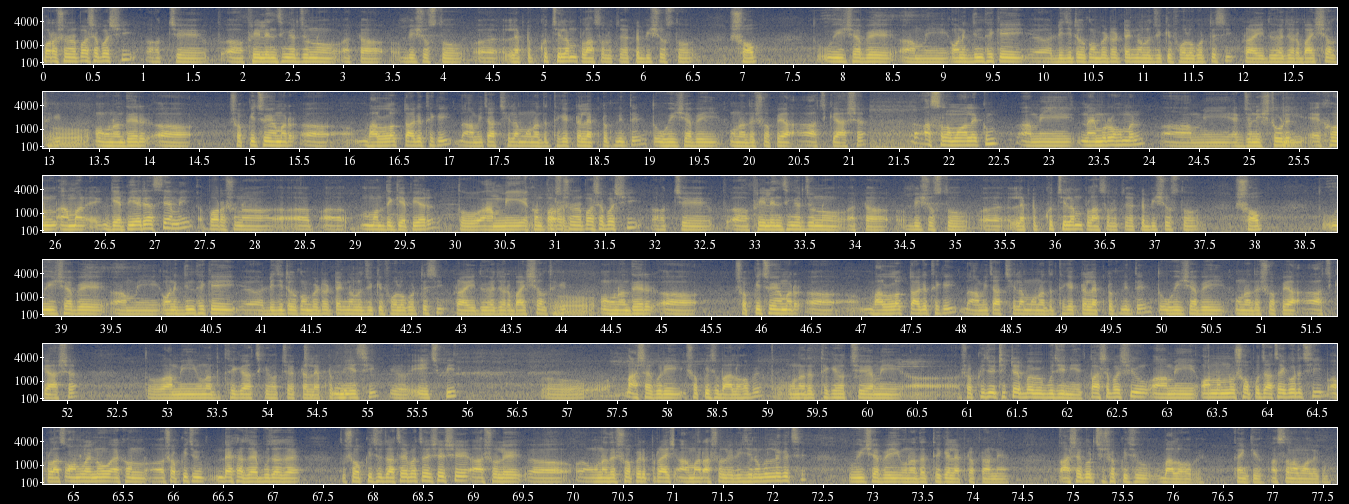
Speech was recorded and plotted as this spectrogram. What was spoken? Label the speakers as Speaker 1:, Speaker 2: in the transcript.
Speaker 1: পড়াশোনার পাশাপাশি হচ্ছে ফ্রিল্যান্সিংয়ের জন্য একটা বিশ্বস্ত ল্যাপটপ খুঁজছিলাম প্লাস হচ্ছে একটা বিশ্বস্ত শপ তো ওই হিসাবে আমি অনেক দিন থেকেই ডিজিটাল কম্পিউটার টেকনোলজিকে ফলো করতেছি প্রায় দুই হাজার বাইশ সাল থেকে। ওনাদের সব কিছুই আমার ভালো লাগতো আগে থেকেই। আমি চাচ্ছিলাম ওনাদের থেকে একটা ল্যাপটপ নিতে। তো ওই হিসাবেই ওনাদের শপে আজকে আসা। আসসালামু আলাইকুম। আমি নাইমুর রহমান আমি একজন স্টুডেন্ট। এখন আমার গ্যাপ ইয়ারে আছি আমি পড়াশোনা মধ্যে গ্যাপ ইয়ার তো আমি এখন পড়াশোনার পাশাপাশি হচ্ছে ফ্রিল্যান্সিংয়ের জন্য একটা বিশ্বস্ত ল্যাপটপ খুঁজছিলাম প্লাস হচ্ছে একটা বিশ্বস্ত শপ তো ওই হিসাবে আমি অনেক দিন থেকেই ডিজিটাল কম্পিউটার টেকনোলজিকে ফলো করতেছি প্রায় দুই হাজার বাইশ সাল থেকে। ওনাদের সব কিছুই আমার ভালো লাগতো আগে থেকেই। আমি চাচ্ছিলাম ওনাদের থেকে একটা ল্যাপটপ নিতে। তো ওই হিসাবেই ওনাদের শপে আজকে আসা। তো আমি ওনাদের থেকে আজকে হচ্ছে একটা ল্যাপটপ নিয়েছি এইচপি তো আশা করি সব কিছু ভালো হবে। তো ওনাদের থেকে হচ্ছে আমি সব কিছুই ঠিকঠাকভাবে বুঝিয়ে নিয়েছি। পাশাপাশিও আমি অন্যান্য শপও যাচাই করেছি প্লাস অনলাইনেও এখন সব কিছু দেখা যায়, বোঝা যায়। তো সব কিছু যাচাই বাছাই শেষে আসলে ওনাদের শপের প্রাইস আমার আসলে রিজনেবল লেগেছে। ওই হিসাবেই ওনাদের থেকে ল্যাপটপটা নেয়। আশা করছি সব কিছু ভালো হবে। থ্যাংক ইউ আসসালামু আলাইকুম।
